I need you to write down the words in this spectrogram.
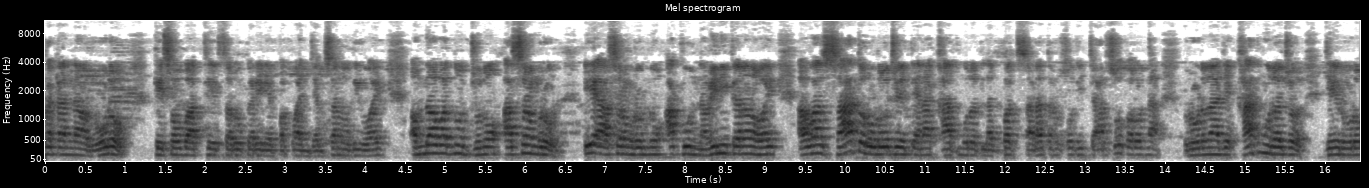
પ્રકારના રોડો કેશવબાગથી શરૂ કરીને પકવાન જંકશન સુધી હોય. અમદાવાદનો જૂનો આશ્રમ રોડ, એ આશ્રમ રોડનું આખું નવીનીકરણ હોય. આવા સાત રોડો છે તેના ખાતમુહૂર્ત લગભગ સાડા ત્રણસોથી ચારસો કરોડના રોડના જે ખાતમુહૂર્તો જે રોડો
